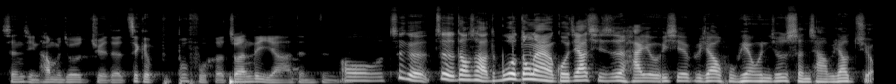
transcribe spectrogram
申请他们就觉得这个不不符合专利啊，等等。哦，这个这个倒是好的，不过东南亚国家其实还有一些比较普遍的问题，就是审查比较久。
